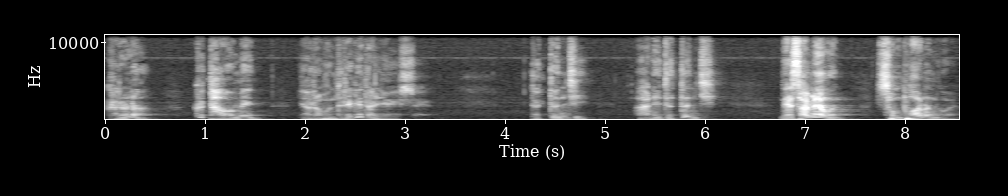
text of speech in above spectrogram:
그러나 그 다음엔 여러분들에게 달려 있어요. 듣든지 아니 듣든지 내 사명은 선포하는 거예요.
